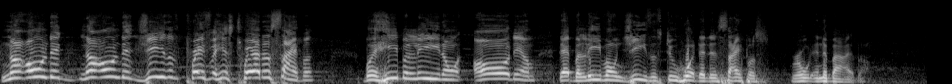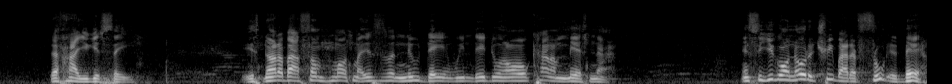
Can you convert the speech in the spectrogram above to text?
Not only, not only did Jesus pray for his 12 disciples, but he believed on all them that believe on Jesus through what the disciples wrote in the Bible. That's how you get saved. It's not about some small This is a new day, and we, they're doing all kind of mess now. And so you're going to know the tree by the fruit it bear.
